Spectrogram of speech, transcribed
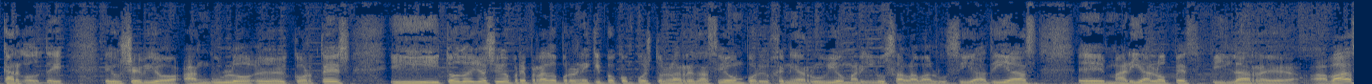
cargo de Eusebio Angulo eh, Cortés y todo ello ha sido preparado por un equipo compuesto en la redacción por Eugenia Rubio, Mariluz Alaba, Lucía Díaz, María López, Pilar Abad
